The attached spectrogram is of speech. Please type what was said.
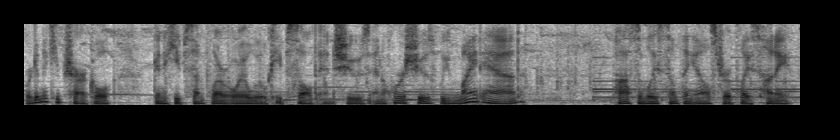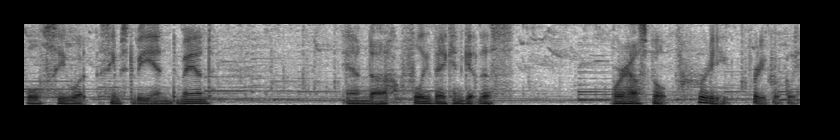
We're going to keep charcoal. We're going to keep sunflower oil. We'll keep salt and shoes and horseshoes. We might add possibly something else to replace honey. We'll see what seems to be in demand and uh, hopefully they can get this warehouse built pretty, pretty quickly.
